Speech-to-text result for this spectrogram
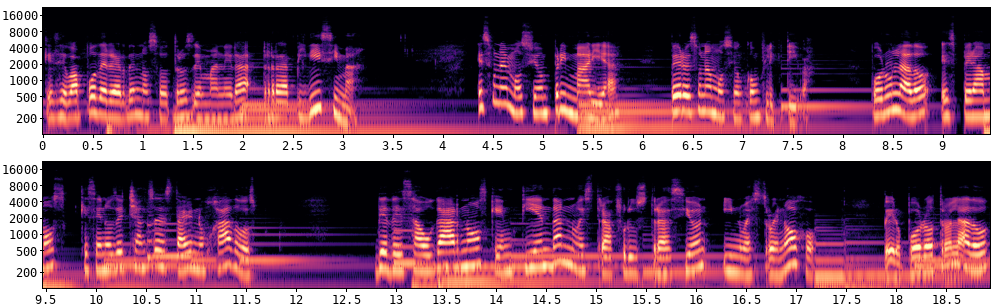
que se va a apoderar de nosotros de manera rapidísima. Es una emoción primaria, pero es una emoción conflictiva. Por un lado, esperamos que se nos dé chance de estar enojados, de desahogarnos, que entiendan nuestra frustración y nuestro enojo. Pero por otro lado,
